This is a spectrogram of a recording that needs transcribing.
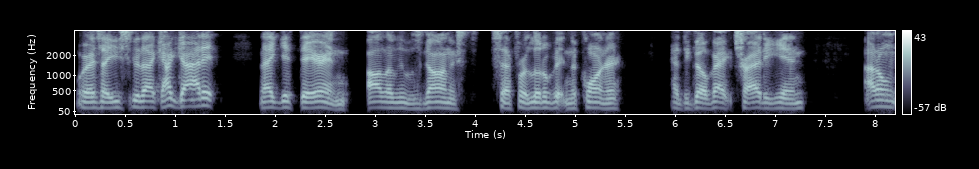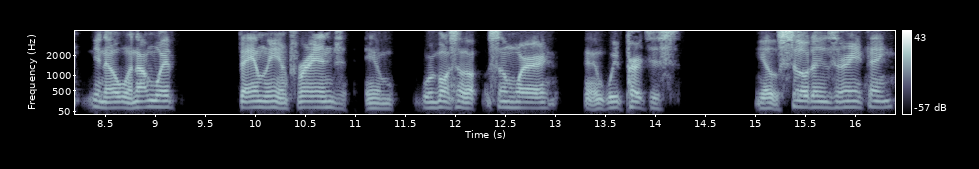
Whereas I used to be like, I got it. And I get there and all of it was gone except for a little bit in the corner. Had to go back, try it again. I don't, you know, when I'm with family and friends and we're going so, somewhere and we purchase, you know, sodas or anything,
